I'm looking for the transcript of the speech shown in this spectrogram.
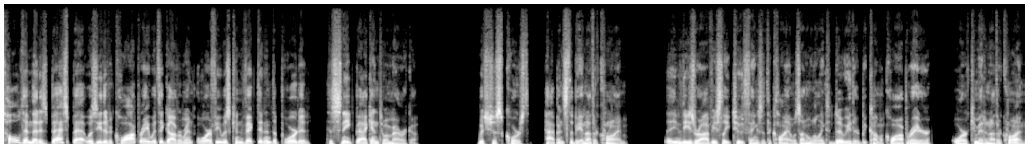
told him that his best bet was either to cooperate with the government or if he was convicted and deported to sneak back into America, which just, of course, happens to be another crime. These are obviously two things that the client was unwilling to do, either become a cooperator or commit another crime.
